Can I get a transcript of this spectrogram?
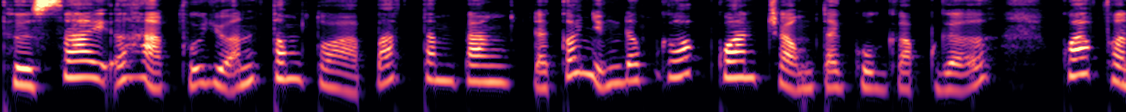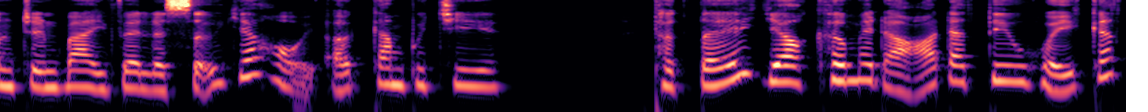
thừa sai ở hạt phủ doãn tông tòa Bát Tâm Băng đã có những đóng góp quan trọng tại cuộc gặp gỡ qua phần trình bày về lịch sử giáo hội ở Campuchia. Thực tế, do Khmer Đỏ đã tiêu hủy các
